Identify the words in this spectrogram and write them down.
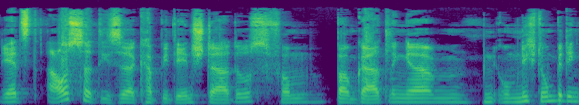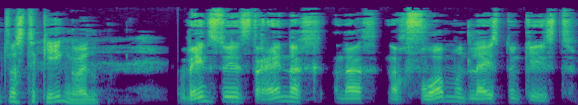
jetzt außer dieser Kapitänstatus vom Baumgartlinger um nicht unbedingt was dagegen, weil wenn du jetzt rein nach, nach, nach Form und Leistung gehst,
